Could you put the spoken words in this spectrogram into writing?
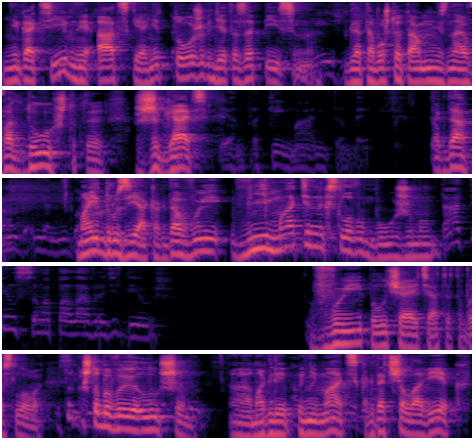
негативные, адские, они тоже где-то записаны. Для того, что там, не знаю, в аду что-то сжигать. Тогда, мои друзья, когда вы внимательны к Слову Божьему, вы получаете от этого слова. Только чтобы вы лучше а, могли понимать, когда человек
